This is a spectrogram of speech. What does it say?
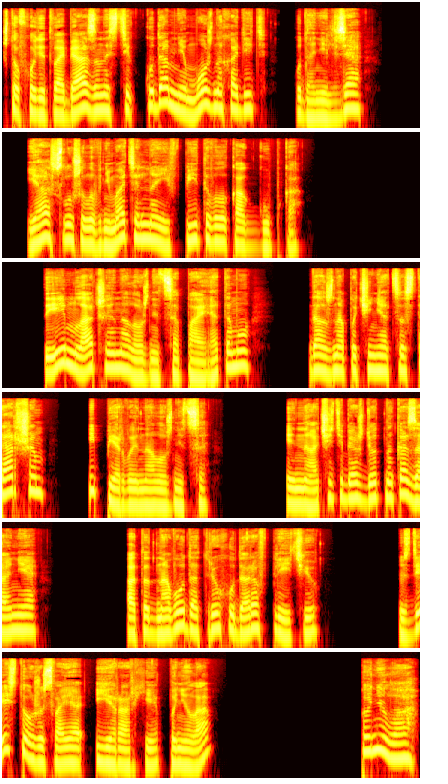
что входит в обязанности, куда мне можно ходить, куда нельзя. Я слушала внимательно и впитывала как губка. Ты младшая наложница, поэтому должна подчиняться старшим и первой наложнице. Иначе тебя ждет наказание от одного до трех ударов плетью. Здесь тоже своя иерархия, поняла? Поняла,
